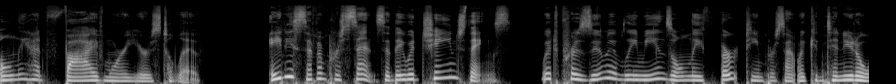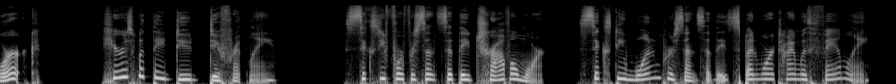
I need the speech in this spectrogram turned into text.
only had five more years to live. 87% said they would change things, which presumably means only 13% would continue to work. Here's what they do differently 64% said they'd travel more. 61% said they'd spend more time with family.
